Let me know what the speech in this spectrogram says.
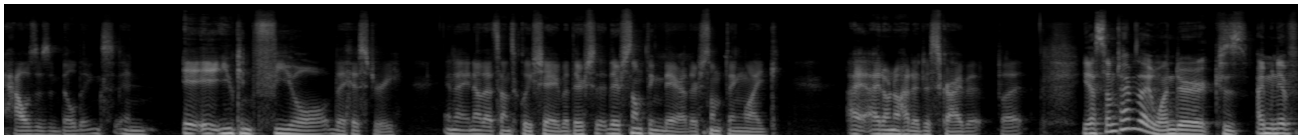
houses and buildings, and it, you can feel the history. And I know that sounds cliche, but there's there's something there. There's something like I, I don't know how to describe it, but Yeah, sometimes I wonder because I mean, if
